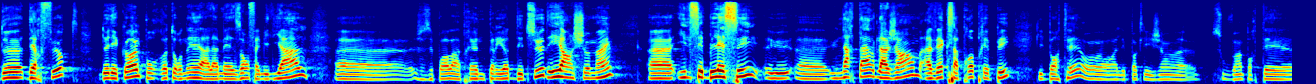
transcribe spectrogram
de d'Erfurt, de l'école, pour retourner à la maison familiale. Euh, je ne sais pas après une période d'études et en chemin. Euh, il s'est blessé euh, une artère de la jambe avec sa propre épée qu'il portait. Euh, à l'époque, les gens souvent portaient,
